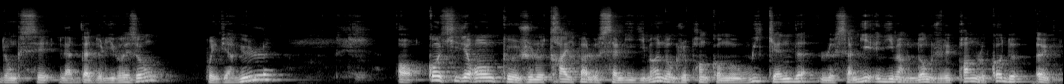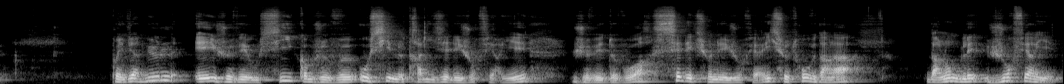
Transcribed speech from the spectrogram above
donc c'est la date de livraison, point virgule. Or, considérons que je ne travaille pas le samedi dimanche, donc je prends comme week-end le samedi et dimanche, donc je vais prendre le code 1. Point virgule, et je vais aussi, comme je veux aussi neutraliser les jours fériés, je vais devoir sélectionner les jours fériés qui se trouvent dans la dans l'onglet jours fériés.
